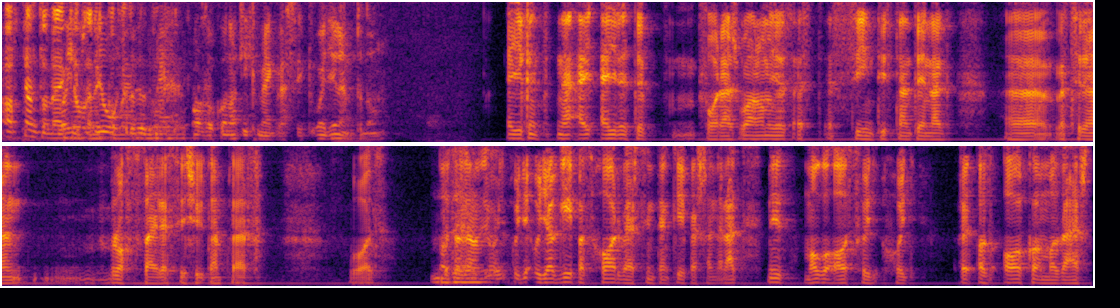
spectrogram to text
azt nem tudom elképzelni. Vagy jók röhögnek azokon, akik megveszik, vagy én nem tudom. Egyébként ne, egy, egyre több forrásban, hogy ez, ez, ez szintisztán tényleg ö, egyszerűen rossz fejlesztési ütemterv volt. Na, Tehát az, ez... hogy, ugye, ugye a gép az hardware szinten képes lenne. Hát nézd, maga az, hogy, hogy az alkalmazást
